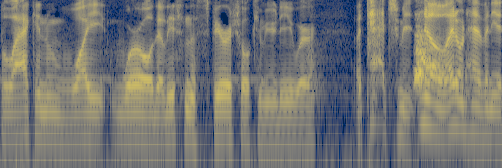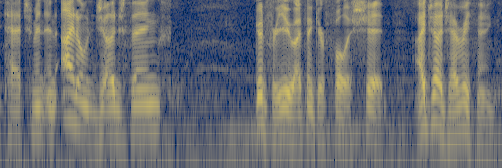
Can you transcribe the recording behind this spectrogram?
black and white world, at least in the spiritual community, where attachment, no, I don't have any attachment and I don't judge things. Good for you. I think you're full of shit. I judge everything.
